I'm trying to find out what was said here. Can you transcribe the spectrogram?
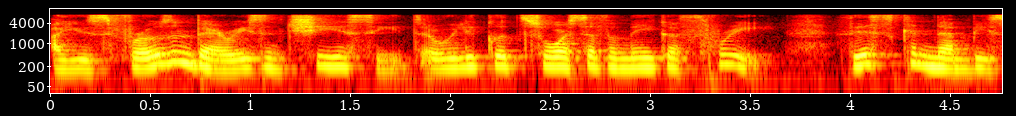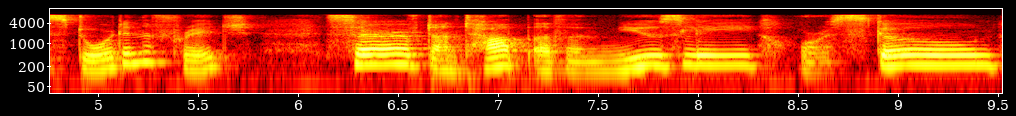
I use frozen berries and chia seeds, a really good source of omega 3. This can then be stored in the fridge, served on top of a muesli or a scone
